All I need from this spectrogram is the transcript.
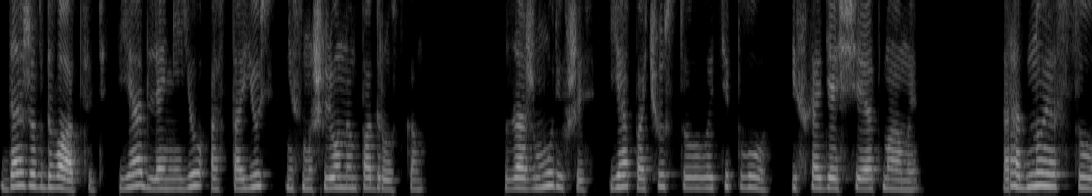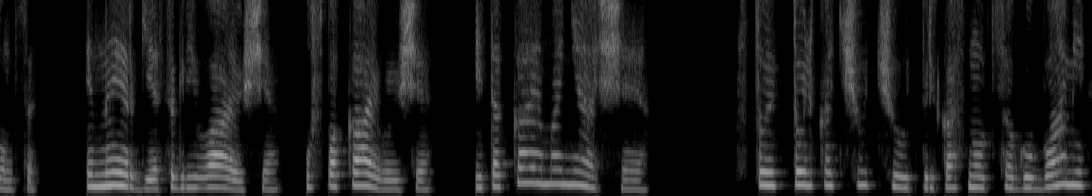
Даже в двадцать я для нее остаюсь несмышленым подростком. Зажмурившись, я почувствовала тепло, исходящее от мамы. Родное солнце, энергия согревающая, успокаивающая и такая манящая. Стоит только чуть-чуть прикоснуться губами,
